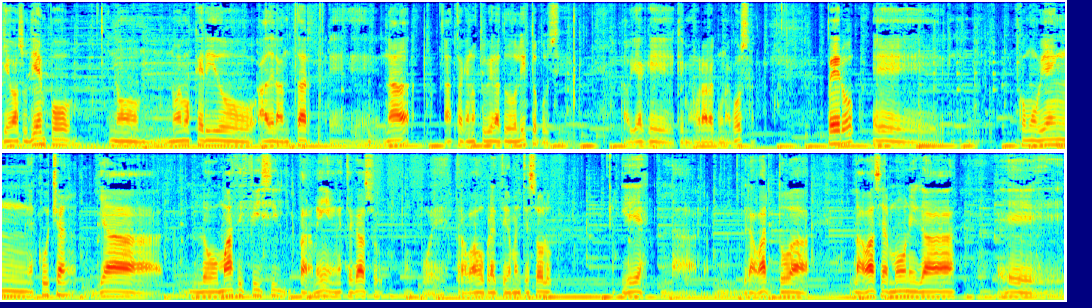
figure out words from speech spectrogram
lleva su tiempo. No, hemos querido adelantar eh, nada hasta que no estuviera todo listo, por si había que, mejorar alguna cosa. Pero, eh, como bien escuchan, ya lo más difícil para mí en este caso, pues trabajo prácticamente solo y es grabar toda la base armónica, eh,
